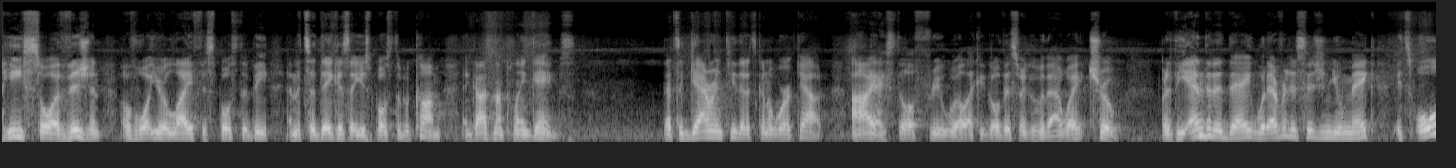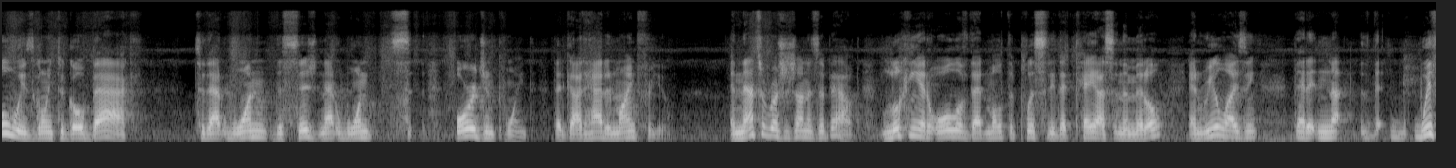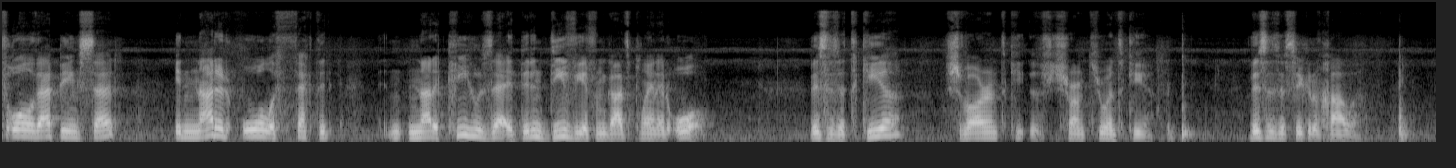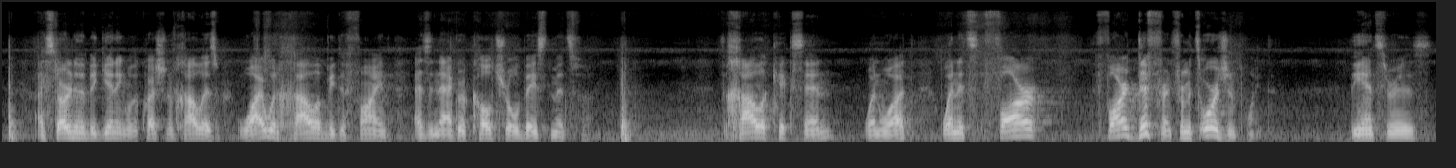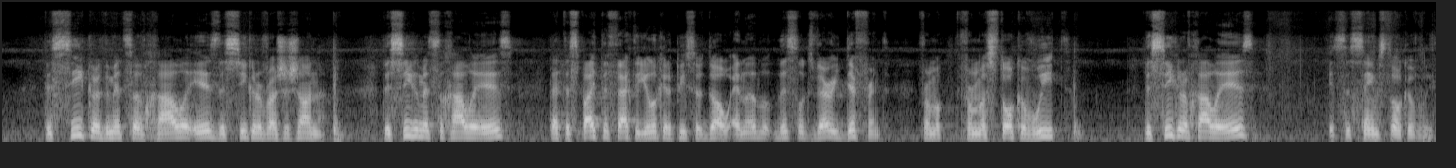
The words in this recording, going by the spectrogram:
he saw a vision of what your life is supposed to be and the tzaddikas that you're supposed to become. And God's not playing games. That's a guarantee that it's going to work out. I, I still have free will. I could go this way, I could go that way. True. But at the end of the day, whatever decision you make, it's always going to go back to that one decision, that one origin point that God had in mind for you. And that's what Rosh Hashanah is about. Looking at all of that multiplicity, that chaos in the middle, and realizing that it not, that with all of that being said, it not at all affected, not a kihuzeh, it didn't deviate from God's plan at all. This is a tekiah, shvarim, shvarim, true and tekiah. This is the secret of challah. I started in the beginning with the question of challah is why would challah be defined as an agricultural based mitzvah? The challah kicks in when what? When it's far, far different from its origin point. The answer is the secret of the mitzvah of challah is the secret of Rosh Hashanah. The secret of the mitzvah of challah is that despite the fact that you look at a piece of dough and this looks very different from a, from a stalk of wheat, the secret of challah is it's the same stalk of wheat.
